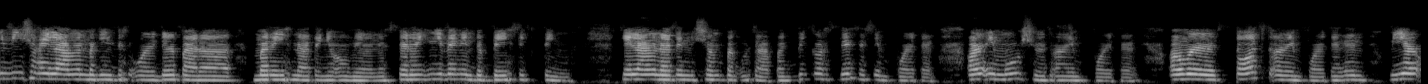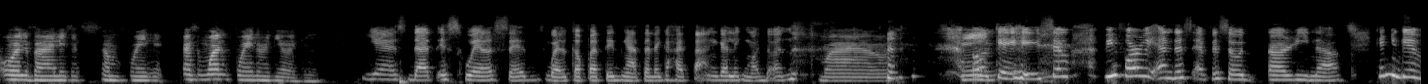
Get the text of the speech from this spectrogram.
hindi siya kailangan maging disorder para ma-raise natin yung awareness. Pero even in the basic things, kailangan natin siyang pag-usapan because this is important. Our emotions are important. Our thoughts are important and we are all valid at some point, at one point or the other. Yes, that is well said. Well, kapatid nga talaga hata. Ang galing mo doon. Wow. okay, so before we end this episode, uh, Rina, can you give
